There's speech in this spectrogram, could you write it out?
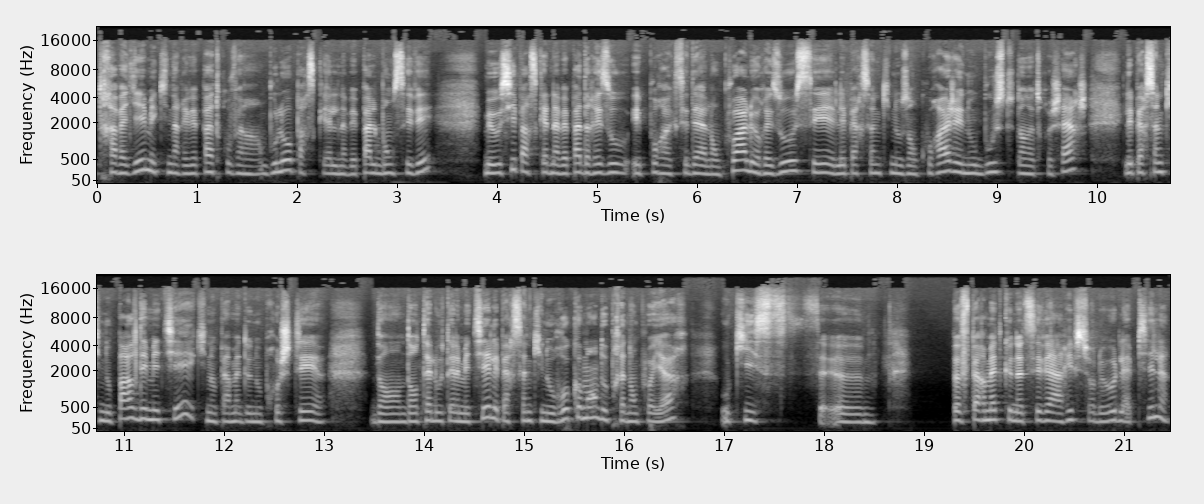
travailler, mais qui n'arrivaient pas à trouver un boulot parce qu'elles n'avaient pas le bon CV, mais aussi parce qu'elles n'avaient pas de réseau. Et pour accéder à l'emploi, le réseau, c'est les personnes qui nous encouragent et nous boostent dans notre recherche, les personnes qui nous parlent des métiers et qui nous permettent de nous projeter dans, dans tel ou tel métier, les personnes qui nous recommandent auprès d'employeurs ou qui euh, peuvent permettre que notre CV arrive sur le haut de la pile.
